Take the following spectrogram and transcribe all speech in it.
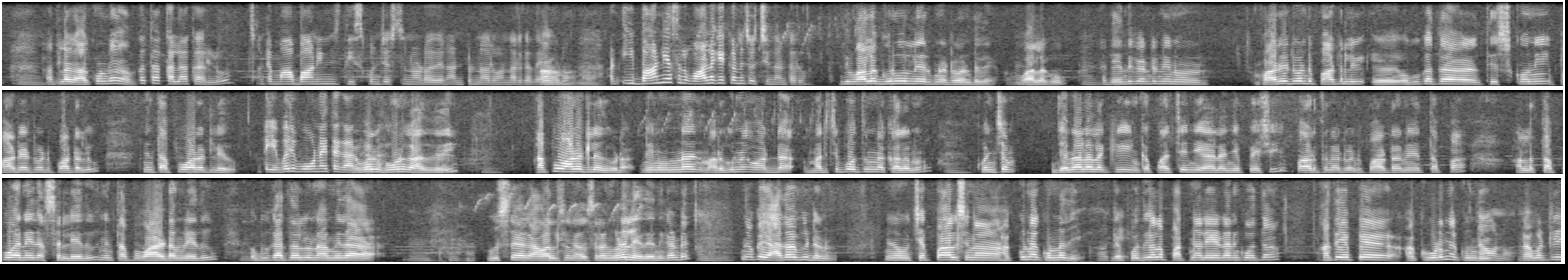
అట్లా కాకుండా కొత్త కళాకారులు అంటే మా బాణిని తీసుకొని చేస్తున్నాడు అదే అంటున్నారు అన్నారు కదా ఇప్పుడు. అంటే ఈ బాణి అసలు వాళ్ళకి ఎక్కడి నుంచి వచ్చింది అంటారు ఇది వాళ్ళ గురువులు నేర్పినటువంటిదే వాళ్ళకు. అయితే ఎందుకంటే నేను పాడేటువంటి పాటలు ఒగ్గు కథ తీసుకొని పాడేటువంటి పాటలు నేను తప్పు వాడట్లేదు అంటే ఎవరి ఓన్ అయితే కాదు ఎవరు ఫోన్ కాదు అది. తప్పు వాడట్లేదు కూడా. నేను ఉన్న మరుగున పడ్డ మర్చిపోతున్న కళను కొంచెం జనాలకి ఇంకా పరిచయం చేయాలని చెప్పేసి పాడుతున్నటువంటి పాటనే తప్ప అలా తప్పు అనేది అస్సలు లేదు. నేను తప్పు వాడడం లేదు. ఒగ్గు కథలు నా మీద గుస్స కావాల్సిన అవసరం కూడా లేదు. ఎందుకంటే నేను ఒక యాదవ బిడ్డను. నేను చెప్పాల్సిన హక్కు నాకు ఉన్నది. రేపు పొద్దుగాల పట్నాలు వేయడానికి పోతా కథ చెప్పే హక్కు కూడా నాకు ఉంది. కాబట్టి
